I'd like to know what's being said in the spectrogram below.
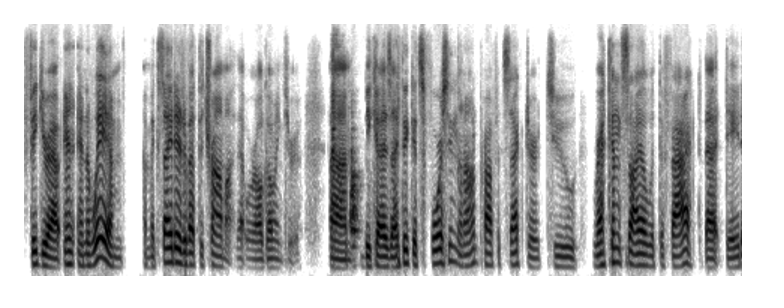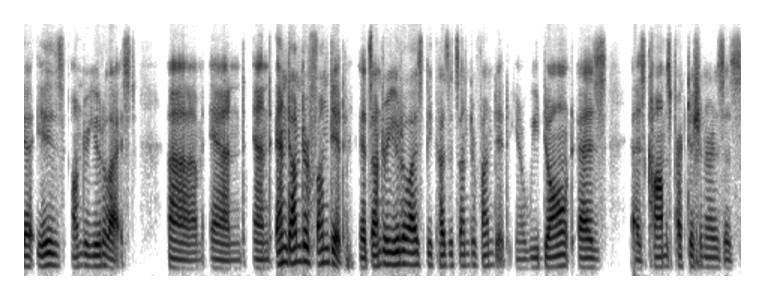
figure out, and in a way, I'm I'm excited about the trauma that we're all going through um, because I think it's forcing the nonprofit sector to reconcile with the fact that data is underutilized um, and and and underfunded. It's underutilized because it's underfunded. You know, we don't as as comms practitioners, as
